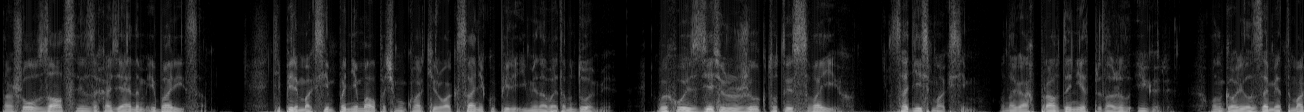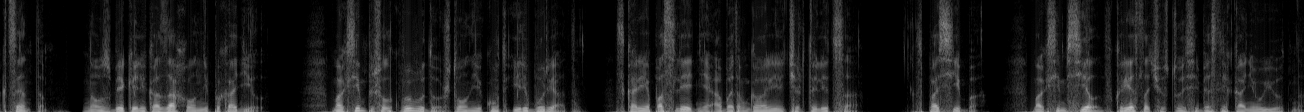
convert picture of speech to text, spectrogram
прошел в зал вслед за хозяином и Борисом. Теперь Максим понимал, почему квартиру Оксане купили именно в этом доме. Выходит, здесь уже жил кто-то из своих. «Садись, Максим». «В ногах правды нет», – предложил Игорь. Он говорил с заметным акцентом. На узбека или казаха он не походил. Максим пришел к выводу, что он якут или бурят. Скорее последнее, об этом говорили черты лица. Спасибо. Максим сел в кресло, чувствуя себя слегка неуютно.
